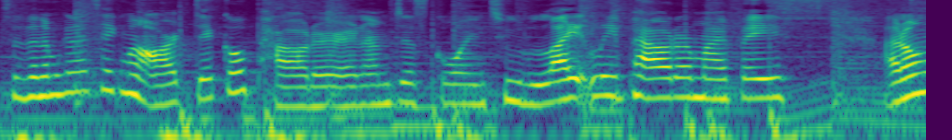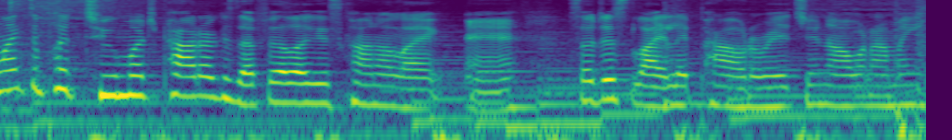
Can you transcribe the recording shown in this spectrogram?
So then I'm gonna take my Art Deco powder and I'm just going to lightly powder my face. I don't like to put too much powder because I feel like it's kind of like eh. So just lightly powder it, you know what I mean?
